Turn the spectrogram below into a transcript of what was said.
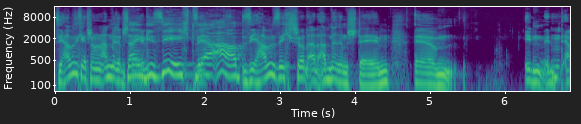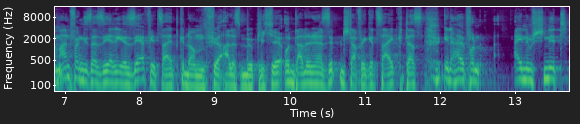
sie haben sich jetzt schon an anderen Dein Stellen. Gesicht wär ab. Sie haben sich schon an anderen Stellen ähm, in, in, am Anfang dieser Serie sehr viel Zeit genommen für alles Mögliche und dann in der siebten Staffel gezeigt, dass innerhalb von einem Schnitt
